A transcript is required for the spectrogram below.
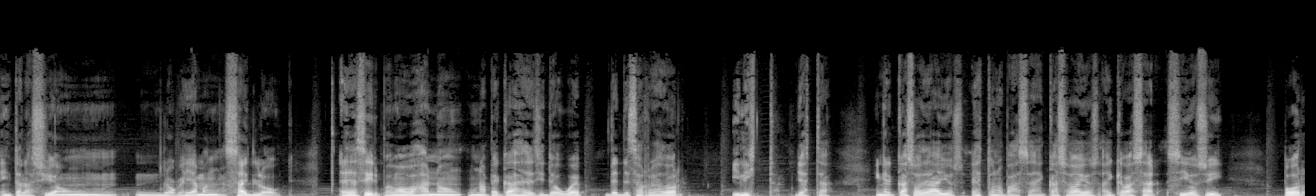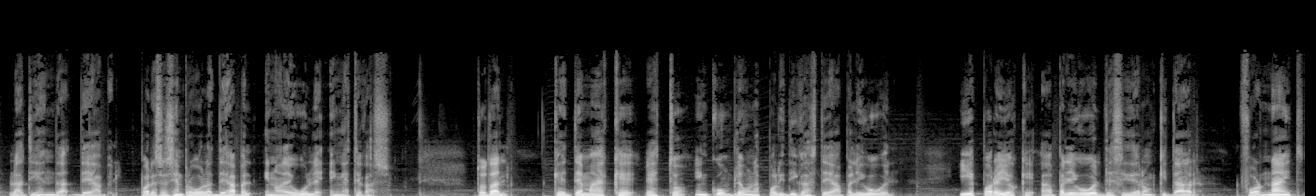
instalación, mm, lo que llaman sideload. Es decir, podemos bajarnos una APK del sitio web del desarrollador y listo, ya está. En el caso de iOS esto no pasa. En el caso de iOS hay que pasar sí o sí por la tienda de Apple. Por eso siempre voy de Apple y no de Google en este caso. Total, que el tema es que esto incumple con las políticas de Apple y Google. Y es por ello que Apple y Google decidieron quitar Fortnite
